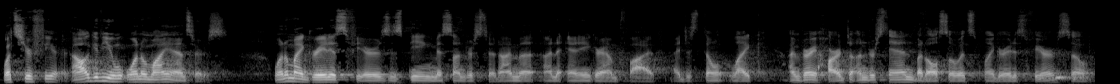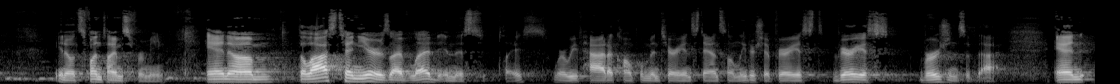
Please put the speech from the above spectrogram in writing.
What's your fear? I'll give you one of my answers. One of my greatest fears is being misunderstood. I'm a, an Enneagram 5. I just don't like, I'm very hard to understand, but also it's my greatest fear. So, you know, it's fun times for me. And um, the last 10 years I've led in this place where we've had a complementarian stance on leadership, various, various versions of that. And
